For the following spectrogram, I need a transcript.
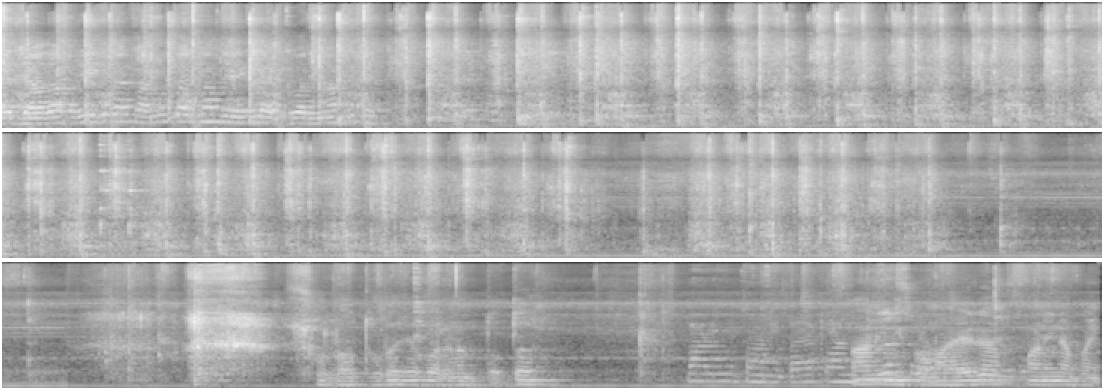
ਲੈ ਜ਼ਿਆਦਾ ਬਰੀਕ ਦਾ ਕਾਹਨੂੰ ਕਰਨਾ? ਦੇਖ ਲੈ ਇੱਕ ਵਾਰੀ ਨਾ ਕਿਤੇ। ਛੋਲਾ ਥੋੜਾ ਜਿਹਾ ਲੈਣਾ ਦੁੱਧ। ਪਾਣੀ ਨਹੀਂ ਪਾਣੀ ਪਾਇਆ ਪਾਣੀ ਪਾਣੀ ਨਹੀਂ ਪਾਉਣਾ ਹੈਗਾ ਪਾਣੀ ਨਾ ਪਾਈ।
